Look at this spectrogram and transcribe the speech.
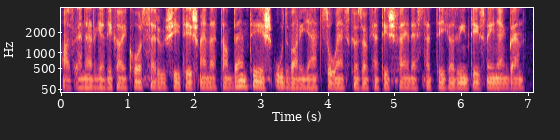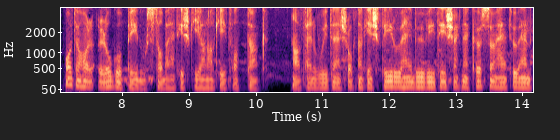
Az energetikai korszerűsítés mellett a benti és udvari játszóeszközöket is fejlesztették az intézményekben, ott, ahol logopédus szobát is kialakítottak. A felújításoknak és férőhelybővítéseknek köszönhetően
